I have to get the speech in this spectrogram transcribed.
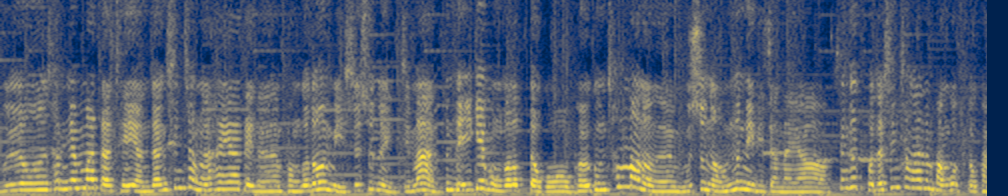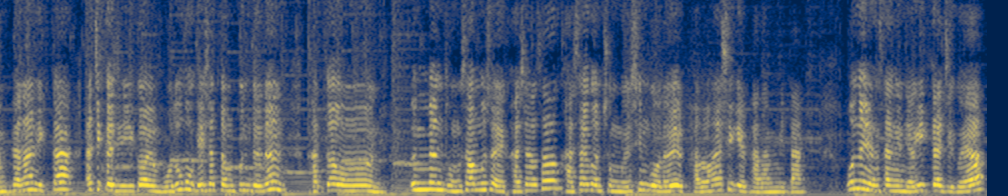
물론 3년마다 재연장 신청을 해야 되는 번거로움이 있을 수는 있지만 근데 이게 번거롭다고 벌금 천만 원을 물 수는 없는 일이잖아요. 생각보다 신청하는 방법도 간편하니까 아직까지 이걸 모르고 계셨던 분들은 가까운 읍면 동사무소에 가셔서 가설건축물 신고를 바로 하시길 바랍니다. 오늘 영상은 여기까지고요.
